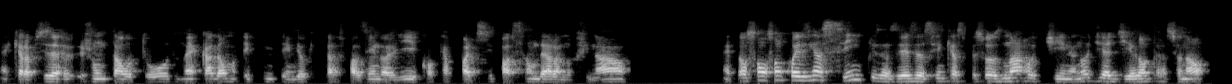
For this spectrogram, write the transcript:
né, que ela precisa juntar o todo, né? Cada uma tem que entender o que está fazendo ali, qual é a participação dela no final. Então são, são coisinhas simples, às vezes, assim, que as pessoas na rotina, no dia a dia, no operacional,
